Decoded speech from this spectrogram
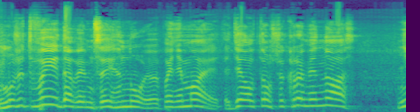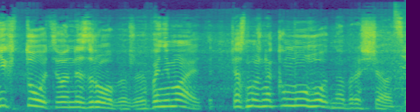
Может, видавим цей гной, ви розумієте? Дело в тому, що крім нас ніхто цього не зробить вже, ви розумієте? Зараз можна кому угодно обращатися.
